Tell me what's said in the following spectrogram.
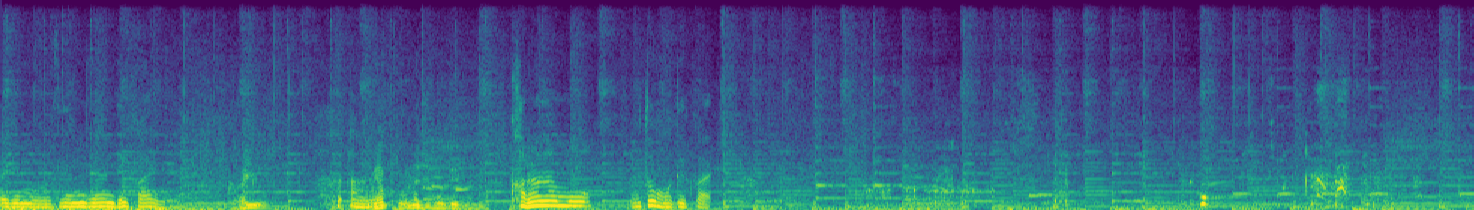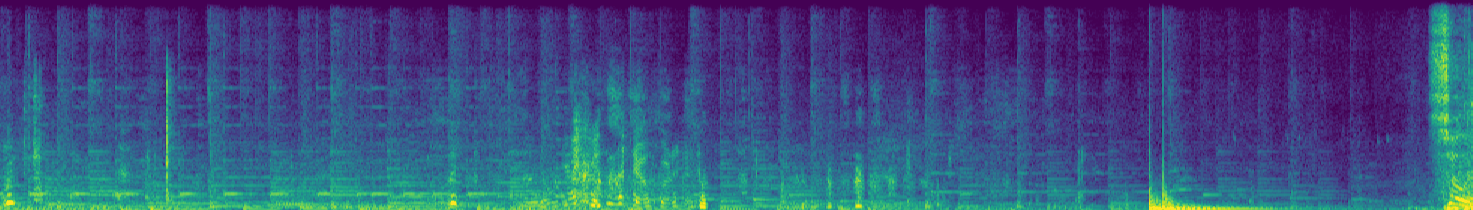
よりも全然でかいね。よ。500と同じデ体も音もでかい。これ勝利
